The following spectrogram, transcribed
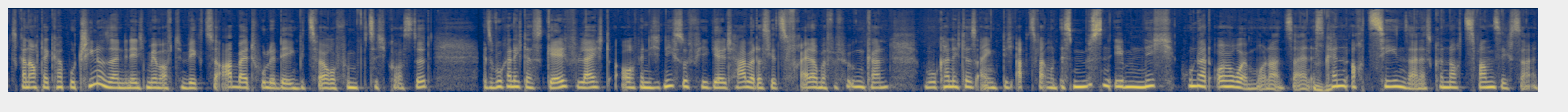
Das kann auch der Cappuccino sein, den ich mir auf dem Weg zur Arbeit hole, der irgendwie 2,50 Euro kostet. Also wo kann ich das Geld vielleicht auch, wenn ich nicht so viel Geld habe, das jetzt frei darüber verfügen kann, wo kann ich das eigentlich abzwacken? Und es müssen eben nicht 100 Euro im Monat sein. Es mhm. können auch 10 sein, es können auch 20 sein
